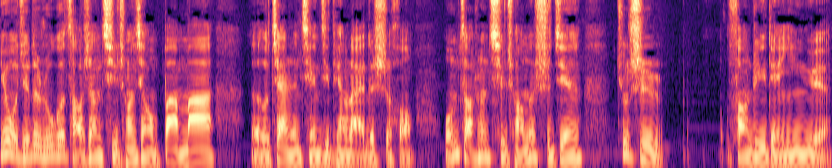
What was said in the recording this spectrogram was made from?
因为我觉得如果早上起床，像我爸妈，呃，我家人前几天来的时候，我们早上起床的时间就是放着一点音乐，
